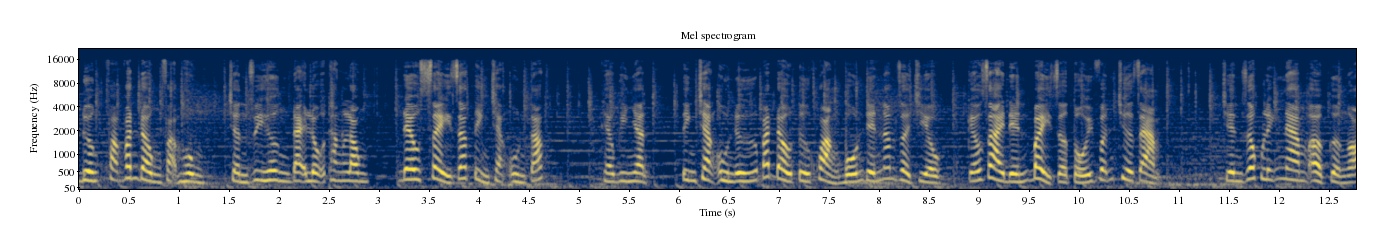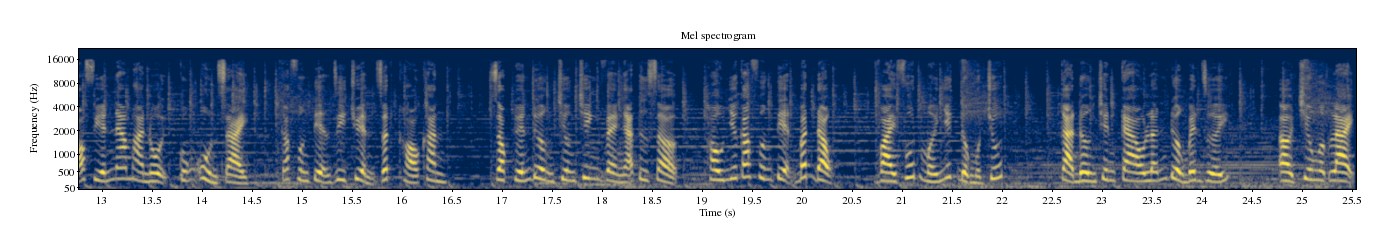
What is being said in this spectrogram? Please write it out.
đường Phạm Văn Đồng Phạm Hùng, Trần Duy Hưng Đại lộ Thăng Long đều xảy ra tình trạng ùn tắc. Theo ghi nhận, tình trạng ùn ứ bắt đầu từ khoảng 4 đến 5 giờ chiều, kéo dài đến 7 giờ tối vẫn chưa giảm. Trên dốc Lĩnh Nam ở cửa ngõ phía Nam Hà Nội cũng ùn dài, các phương tiện di chuyển rất khó khăn. Dọc tuyến đường Trường Trinh về ngã tư sở, hầu như các phương tiện bất động, vài phút mới nhích được một chút. Cả đường trên cao lẫn đường bên dưới ở chiều ngược lại,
